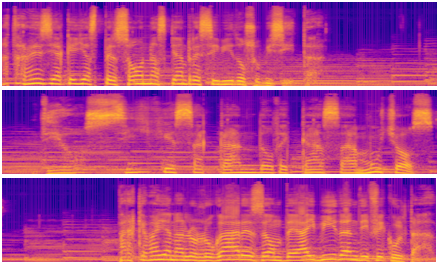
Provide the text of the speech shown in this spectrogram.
a través de aquellas personas que han recibido su visita. Dios sigue sacando de casa a muchos para que vayan a los lugares donde hay vida en dificultad.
